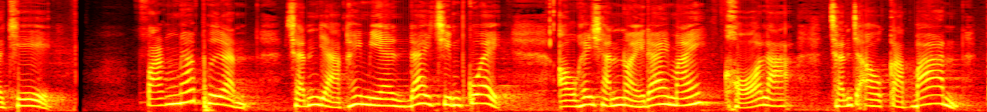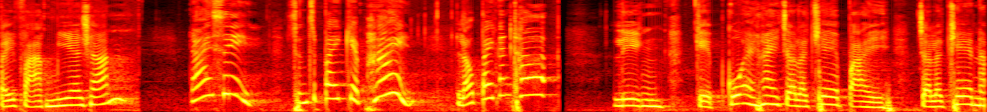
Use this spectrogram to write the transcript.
ระเข้ฟังนะเพื่อน ฉันอยากให้เมียได้ชิมกล้วย เอาให้ฉันหน่อยได้ไหม ขอละ ฉันจะเอากลับบ้านไปฝากเมียฉัน ได้สิ ฉันจะไปเก็บให้ แล้วไปกันเถอะ ลิง เก็บกล้วยให้จระเข้ไป จระเข้น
